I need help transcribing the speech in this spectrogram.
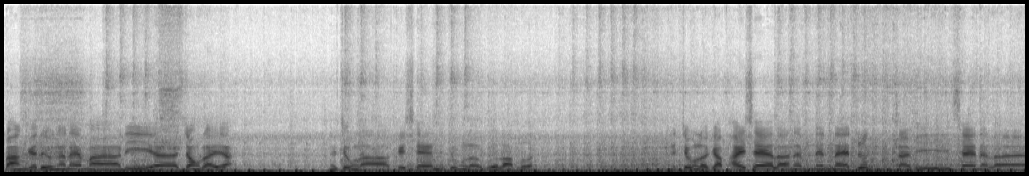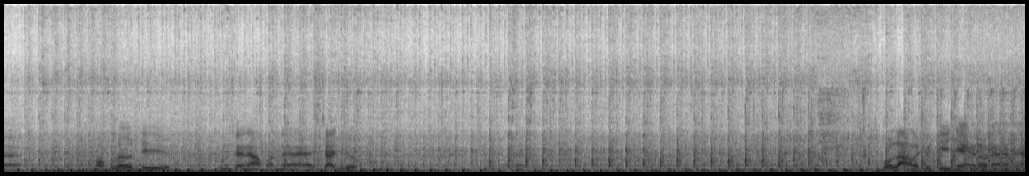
bằng cái đường anh em mà đi ờ, trong rẫy á. Nói chung là cái xe nói chung là vừa lọt luôn. Nói chung là gặp hai xe là anh em nên né trước, tại vì xe này là móc lớn thì không thể nào mà né tránh được. Vô lăng là cực kỳ nhẹ luôn anh em nhé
